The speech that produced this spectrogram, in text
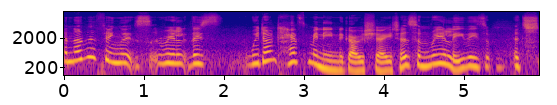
Another thing that's really there's we don't have many negotiators, and really, these it's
